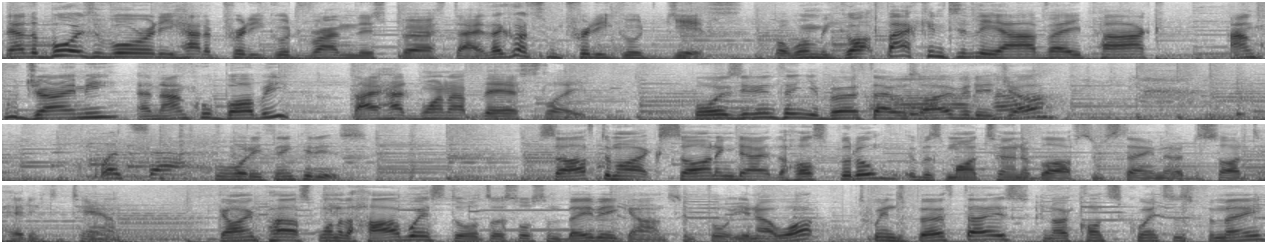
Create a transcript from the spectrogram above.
Now, the boys have already had a pretty good run this birthday. They got some pretty good gifts. But when we got back into the RV park, Uncle Jamie and Uncle Bobby, they had one up their sleeve. Boys, you didn't think your birthday was over, did ya? What's that? Well, what do you think it is? So after my exciting day at the hospital, it was my turn to blow off some steam and I decided to head into town. Going past one of the hardware stores, I saw some BB guns and thought, you know what? Twins' birthdays, no consequences for me.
